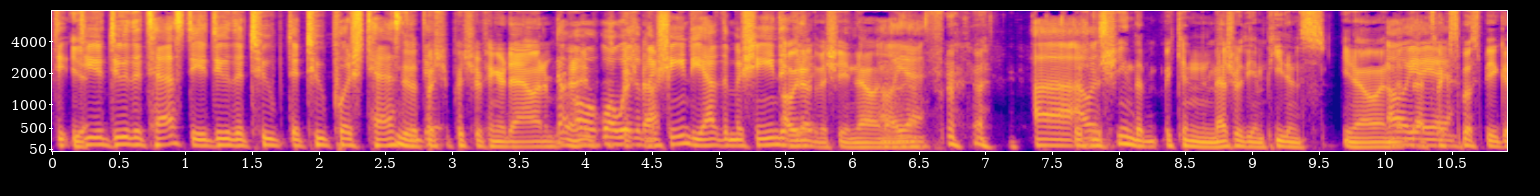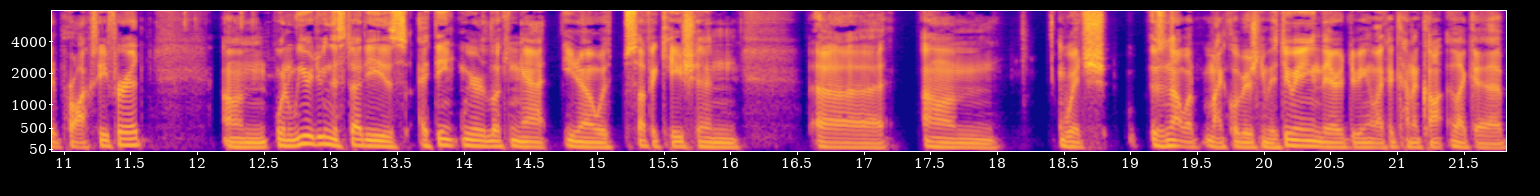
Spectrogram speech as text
do, do you do the test? Do you do the two the two push test? you And push, put your finger down and, do- and oh, well, with the back. machine. Do you have the machine? To Oh, we do don't have the machine. No, no, Oh, no. yeah. There's Uh, I a was, machine that can measure the impedance, you know, and Oh, that- yeah, that's yeah. like supposed to be a good proxy for it. Um, when we were doing the studies, I think we were looking at, you know, with suffocation, uh, um, which is not what Michael originally was doing. They're doing like a kind of co- like a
